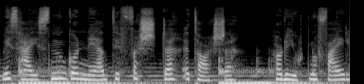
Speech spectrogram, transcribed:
Hvis heisen går ned til første etasje, har du gjort noe feil.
